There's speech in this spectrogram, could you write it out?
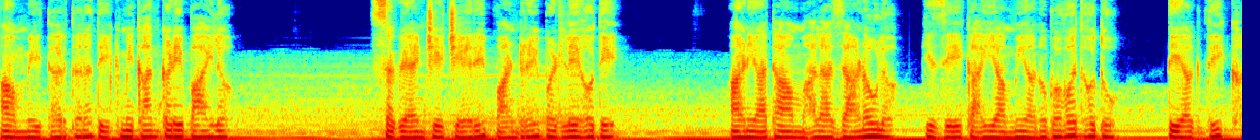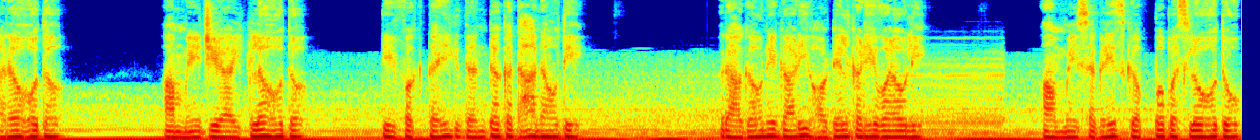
आम्ही थरथरत एकमेकांकडे पाहिलं. सगळ्यांचे चेहरे पांढरे पडले होते. आणि आता आम्हाला जाणवलं की जे काही आम्ही अनुभवत होतो ते अगदी खरं होतं. आम्ही जे ऐकलं होतं ती फक्त एक दंतकथा नव्हती. राघवने गाडी हॉटेलकडे वळवली. आम्ही सगळेच गप्प बसलो होतो.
